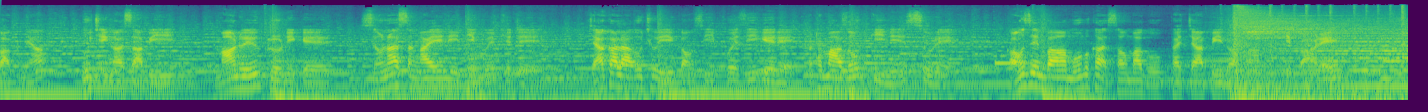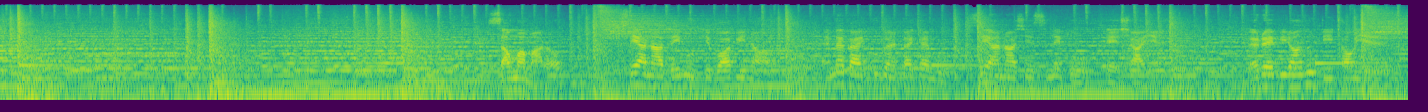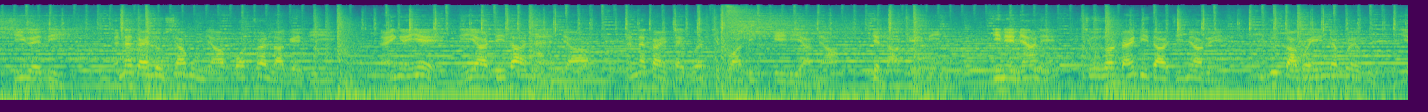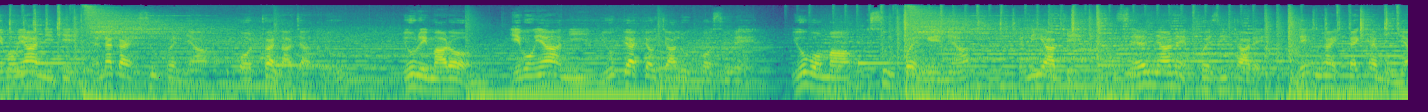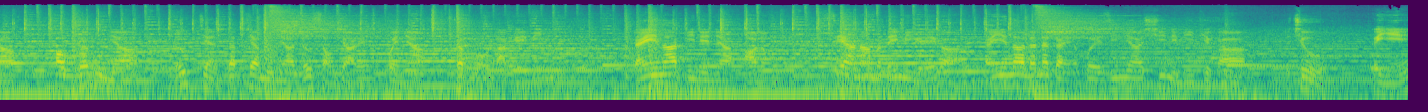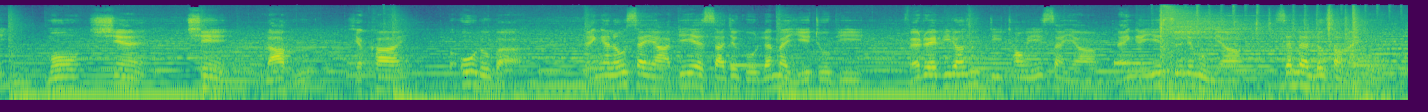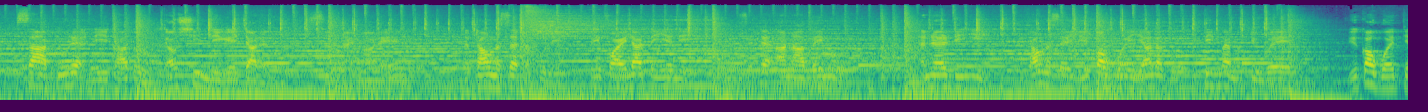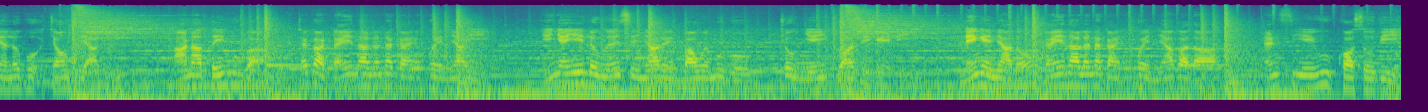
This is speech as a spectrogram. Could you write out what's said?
ပါခင်ဗျာအခုချိန်ကစပြီးမြန်မာနွေဦးခရိုနီကယ်ဇွန်လ15ရက်နေ့ပြင်ခွင့်ဖြစ်တဲ့ဂျာကာလာအုပ်ချုပ်ရေးကောင်စီဖွဲ့စည်းခဲ့တဲ့ပထမဆုံးပြည်နယ်ဆိုတဲ့ခေါင်းစဉ်ပါမိုးမခဆောင်းပါးကိုဖတ်ကြားပေးတော့မှာဖြစ်ပါတယ်ဆောင်းပါးမှာတော့ဆီယနာသိမ်းမှုဖြစ်ပွားပြီးနောက်အနက်ကိုင်ခုခံတိုက်ခိုက်မှုဆီယနာရှင်စနစ်ကိုဖယ်ရှားရန်ဗရယ်ပြည်တော်စုတည်ထောင်ရန်ရည်ရွယ်သည့် အနက်ကိုင်လှုပ်ရှားမှုများပေါ်ထွက်လာခဲ့ပြီးနိုင်ငံရဲ့နေရာဒေသအနှံ့အပြားအနက်ကိုင်တိုက်ပွဲဖြစ်ပွားသည့်ဧရိယာများဖြစ်လာခဲ့ပြီးဒီနယ်များနဲ့အချို့သောတိုင်းဒေသကြီးများတွင်ပြည်သူ့ကာကွယ်ရေးတပ်ဖွဲ့ဟုရေပုံရအနည်းဖြင့်အနက်ကိုင်အစုဖွဲ့များပေါ်ထွက်လာကြသလိုမြို့တွေမှာတော့ရေပုံရအမည်မြို့ပြပျောက်ကြားလို့ခေါ်ဆိုတဲ့မြို့ပေါ်မှာအစုဖွဲ့ငယ်များတနည်းအားဖြင့်ဆဲများနဲ့ဖွဲ့စည်းထားတဲ့လက်ငိုက်တိုက်ခတ်မှုများပောက်ခွဲမှုများ လုတ်ကြံတပ်ဖြတ်မှုများလှုပ်ဆောင်ကြတဲ့အဖွဲ့များတက်ပေါ်လာခဲ့သည်။တိုင်းရင်းသားပြည်နယ်များအားလုံးဆီယနာမသိမီကလေးကတိုင်းရင်းသားလက်နက်ကိုင်အဖွဲ့အစည်းများရှိနေပြီဖြစ်ကတချို့ကရင်မွန်ရှမ်းချင်းလာဟုရခိုင်ပအိုးတို့ကနိုင်ငံလုံးဆိုင်ရာအပြည့်ရဲ့စာချုပ်ကိုလက်မှတ်ရေးထိုးပြီးဖက်ဒရယ်ပြည်ထောင်စုတည်ထောင်ရေးဆိုင်ရာနိုင်ငံရေးဆွေးနွေးမှုများဆက်လက်လှုပ်ဆောင်နိုင်ဖို့အစပြိုးတဲ့အနေအထားသို့ရောက်ရှိနေခဲ့ကြတယ်လို့ဆိုနိုင် ပါတယ်။2021ခုနှစ်ဖေဖော်ဝါရီလ1ရက်နေ့စစ်တပ်အာဏာသိမ်းမှု NLDE 2020ရွေးကောက်ပွဲရလဒ်ကိုအတိမတ်မပြုဘဲရွေးကောက်ပွဲပြန်လုပ်ဖို့အကြောင်းပြပြီးအာဏာသိမ်းမှုကအထက်ကတိုင်းရင်းသားလက်နက်ကိုင်အဖွဲ့များ၏ငြိမ်းချမ်းရေးလုပ်ငန်းစဉ်များတွင်ပါဝင်မှုကိုချုပ်ငြိမ်းသွားစေခဲ့သည်။နိုင်ငံများသောတိုင်းရင်းသားလက်နက်ကိုင်အဖွဲ့များကသာ NCA ဟုခေါ်ဆိုသည့်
